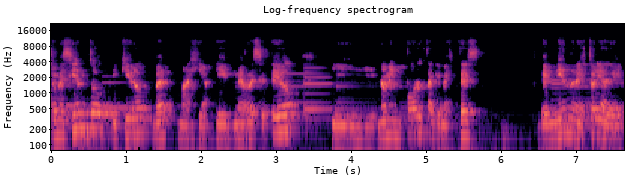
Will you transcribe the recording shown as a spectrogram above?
Yo me siento y quiero ver magia. Y me reseteo y no me importa que me estés vendiendo una historia de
